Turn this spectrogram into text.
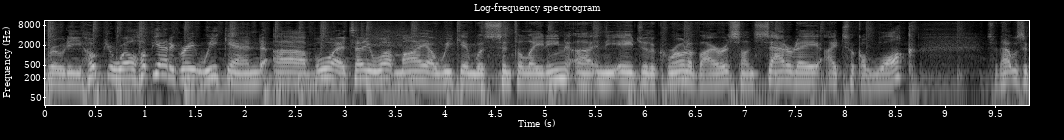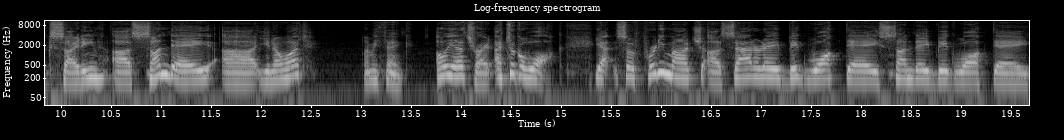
Brody. Hope you're well. Hope you had a great weekend. Uh, boy, I tell you what, my uh, weekend was scintillating uh, in the age of the coronavirus. On Saturday, I took a walk, so that was exciting. Uh, Sunday, uh, you know what? Let me think. Oh yeah, that's right. I took a walk. Yeah, so pretty much uh, Saturday, big walk day. Sunday, big walk day.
